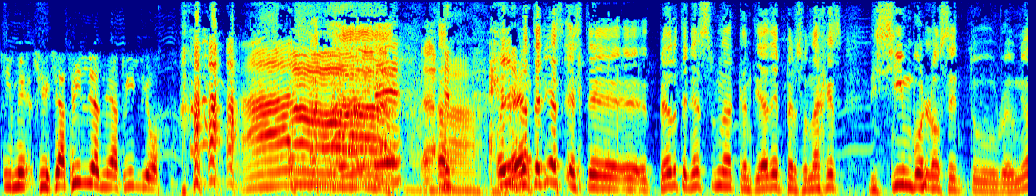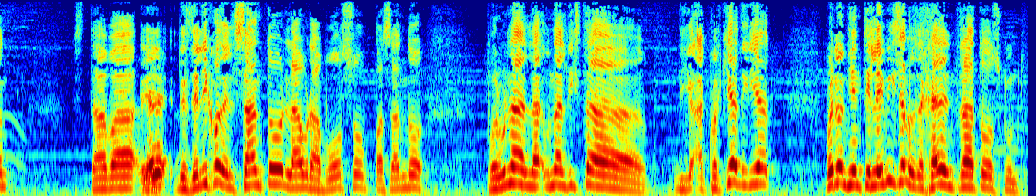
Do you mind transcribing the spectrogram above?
si, me- si se afilian, me afilio. Ah, Oye, ¿Eh? pero tenías, este, eh, Pedro, tenías una cantidad de personajes disímbolos en tu reunión. Estaba eh, desde el hijo del santo, Laura Bozo, pasando por una, la- una lista, diga, a cualquiera diría, bueno, ni en Televisa los dejarían entrar a todos juntos.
